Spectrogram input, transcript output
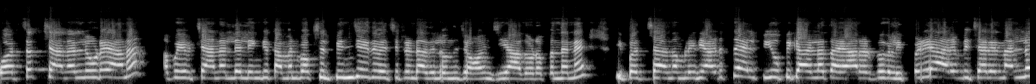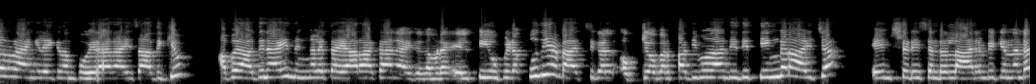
വാട്സ്ആപ്പ് ചാനലിലൂടെയാണ് അപ്പൊ ഈ ചാനലിലെ ലിങ്ക് കമന്റ് ബോക്സിൽ പിൻ ചെയ്ത് വെച്ചിട്ടുണ്ട്. അതിലൊന്ന് ജോയിൻ ചെയ്യുക അതോടൊപ്പം തന്നെ ഇപ്പൊ നമ്മൾ ഇനി അടുത്ത എൽ പി യു പിക്കായുള്ള തയ്യാറെടുപ്പുകൾ ഇപ്പോഴേ ആരംഭിച്ചാലേ നല്ലൊരു റാങ്കിലേക്ക് നമുക്ക് ഉയരാനായി സാധിക്കും. അപ്പൊ അതിനായി നിങ്ങളെ തയ്യാറാക്കാനായിട്ട് നമ്മുടെ എൽ പി യു പിയുടെ പുതിയ ബാച്ചുകൾ ഒക്ടോബർ പതിമൂന്നാം തീയതി തിങ്കളാഴ്ച എയിം സ്റ്റഡി സെന്ററിൽ ആരംഭിക്കുന്നുണ്ട്.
